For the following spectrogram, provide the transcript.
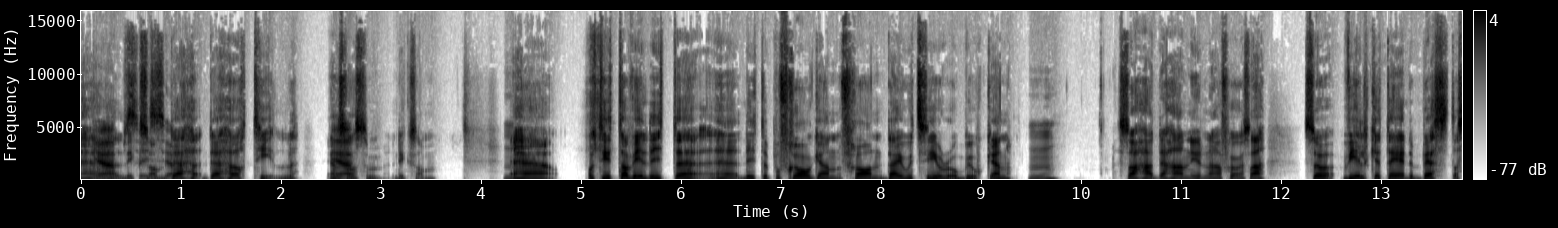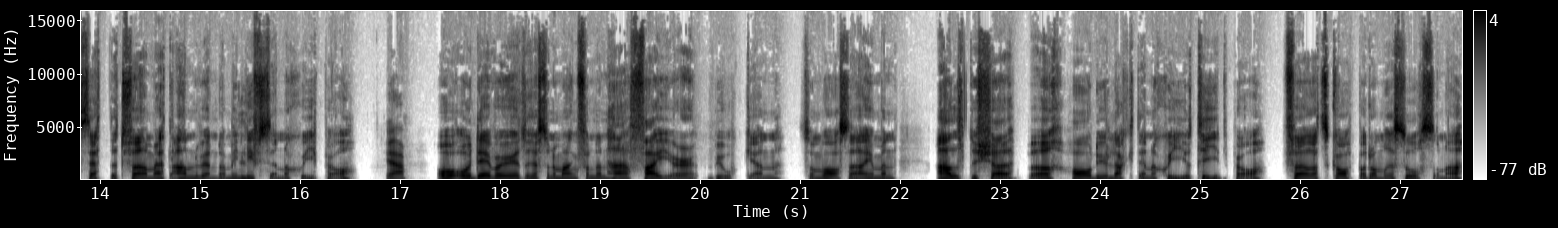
Eh, Ja, precis, liksom, ja. det, det hör till. En sån som, liksom. Mm. Eh, och tittar vi lite, eh, lite på frågan från Die with Zero-boken, Mm. så hade han ju den här frågan så här, så vilket är det bästa sättet för mig att använda min livsenergi på? Ja. Och, och det var ju ett resonemang från den här FIRE-boken som var så här, ja men allt du köper har du ju lagt energi och tid på för att skapa de resurserna.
